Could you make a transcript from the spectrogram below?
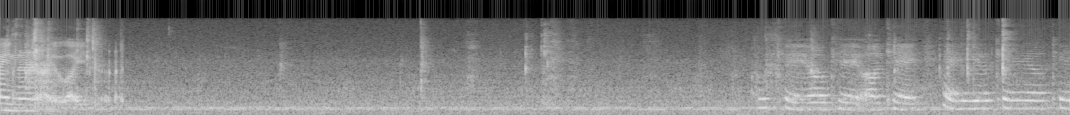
Eyeliner, eyeliner. Oke, oke, oke. Oke, oke, oke.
